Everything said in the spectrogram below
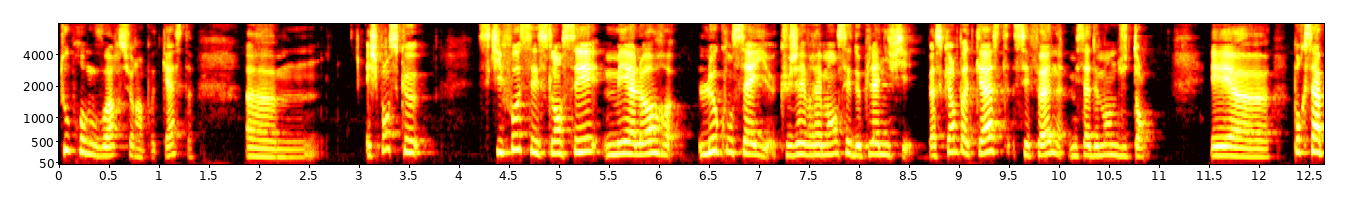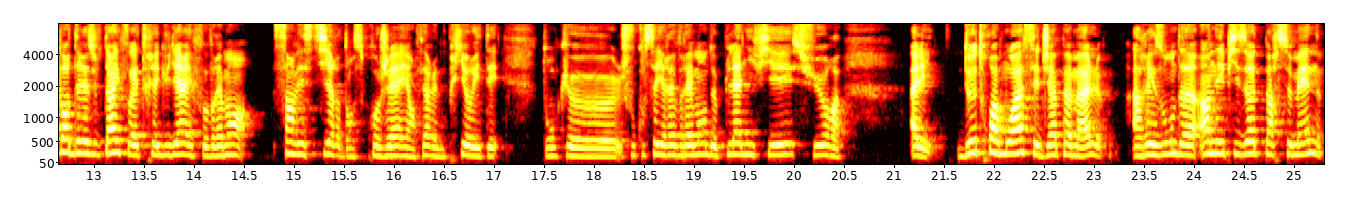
tout promouvoir sur un podcast. et je pense que ce qu'il faut, c'est se lancer, mais alors le conseil que j'ai vraiment, c'est de planifier. Parce qu'un podcast, c'est fun, mais ça demande du temps. Et pour que ça apporte des résultats, il faut être régulière, il faut vraiment s'investir dans ce projet et en faire une priorité. Donc, je vous conseillerais vraiment de planifier sur, allez, deux, trois mois, c'est déjà pas mal. À raison d'un épisode par semaine,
